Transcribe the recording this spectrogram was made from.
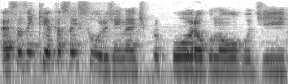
essas inquietações surgem, né, de propor algo novo, de,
